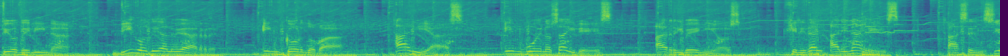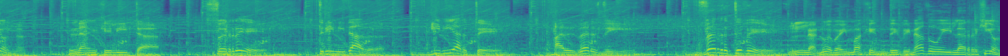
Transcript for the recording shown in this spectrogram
Teodelina, Diego de Alvear, en Córdoba, Arias, en Buenos Aires, Arribeños, General Arenales, Ascensión, La Angelita, Ferré, Trinidad, Iriarte, Alberdi. Ver TV, la nueva imagen de Venado y la región.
